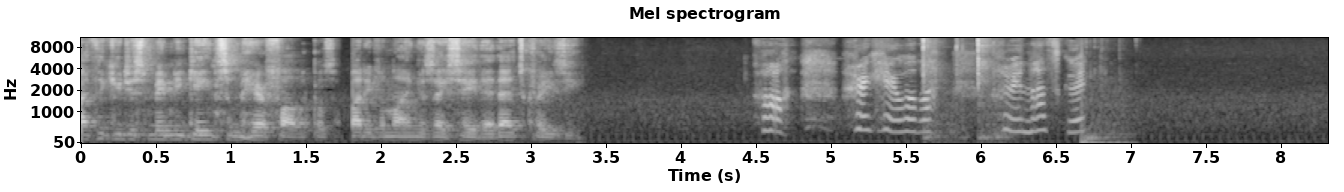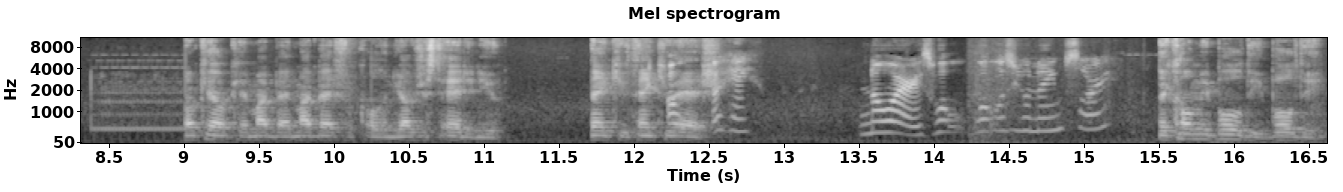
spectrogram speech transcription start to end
I think you just made me gain some hair follicles. I'm not even lying as I say that. That's crazy. Oh, okay. Well, that, I mean that's good. Okay, okay, my bad, my bad for calling you. I was just adding you. Thank you, thank you, oh, Ash. okay. No worries. What what was your name? Sorry. They call me Boldy, Boldy.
